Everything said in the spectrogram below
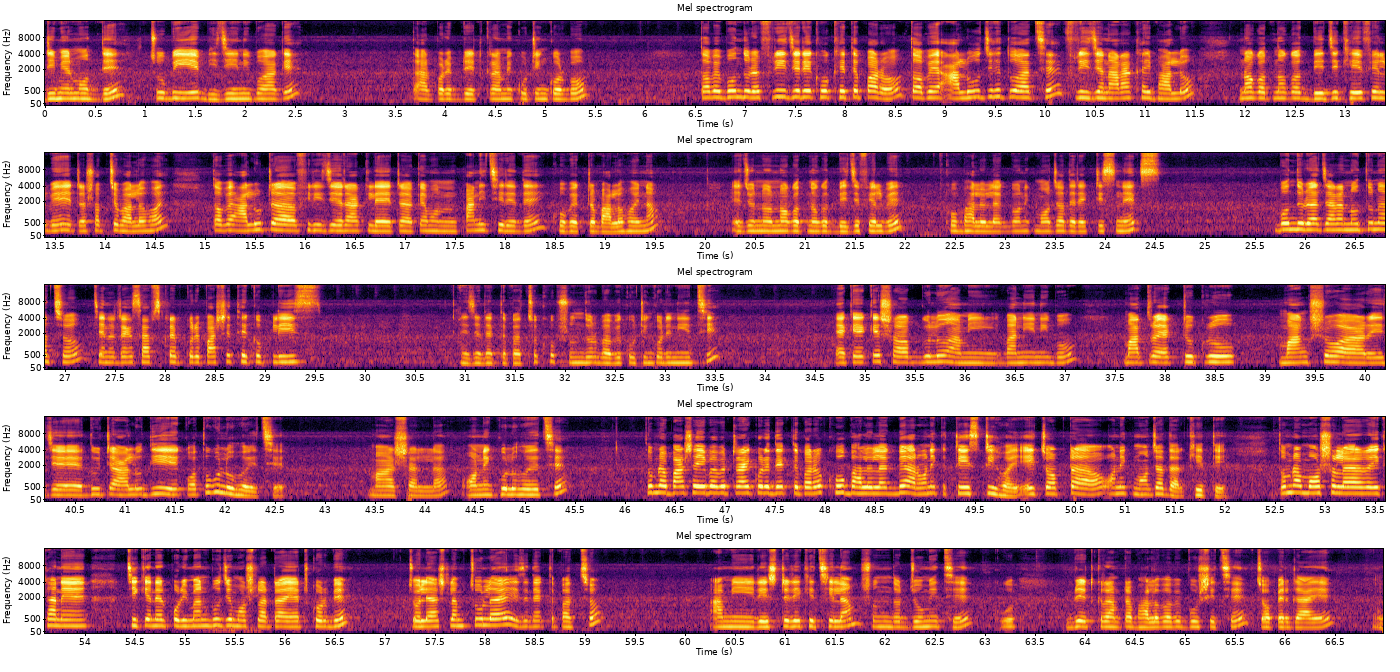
ডিমের মধ্যে চুবিয়ে ভিজিয়ে নিব আগে। তারপরে ব্রেড ক্রামে কুটিং করব। তবে বন্ধুরা, ফ্রিজে রেখো খেতে পারো। তবে আলু যেহেতু আছে, ফ্রিজে না রাখাই ভালো। নগদ নগদ বেজে খেয়ে ফেলবে, এটা সবচেয়ে ভালো হয়। তবে আলুটা ফ্রিজে রাখলে এটা কেমন পানি ছিঁড়ে দেয়, খুব একটা ভালো হয় না। এজন্য নগদ নগদ বেজে ফেলবে, খুব ভালো লাগবে, অনেক মজাদার একটি স্ন্যাক্স। বন্ধুরা, যারা নতুন আছো, চ্যানেলটাকে সাবস্ক্রাইব করে পাশে থেকো, প্লিজ। এই যে দেখতে পাচ্ছ, খুব সুন্দরভাবে কুটিং করে নিয়েছি। একে একে সবগুলো আমি বানিয়ে নিব। মাত্র এক টুকরো মাংস আর এই যে দুইটা আলু দিয়ে কতগুলো হয়েছে? মার্শাল্লাহ অনেকগুলো হয়েছে। তোমরা বাসায় এইভাবে ট্রাই করে দেখতে পারো, খুব ভালো লাগবে আর অনেক টেস্টি হয়। এই চপটা অনেক মজাদার খেতে। তোমরা মশলার এখানে চিকেনের পরিমাণ বুঝে মশলাটা অ্যাড করবে। চলে আসলাম চুলায়, এই যে দেখতে পাচ্ছ। আমি রেস্টে রেখেছিলাম, সুন্দর জমেছে। ব্রেড ক্রামটা ভালোভাবে বসেছে চপের গায়ে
